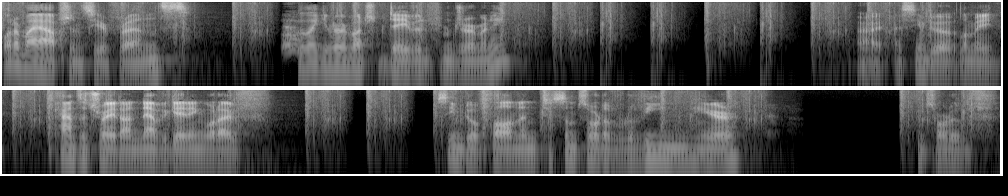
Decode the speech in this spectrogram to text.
What are my options here, friends? Thank you very much, David from Germany. All right, I seem to have, let me concentrate on navigating what I've seem to have fallen into some sort of ravine here, some sort of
